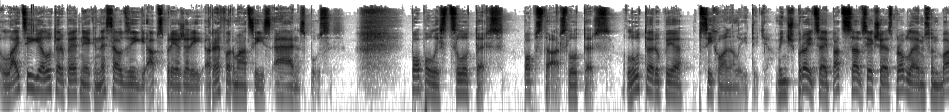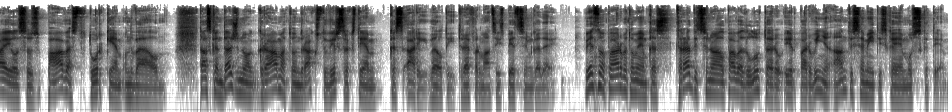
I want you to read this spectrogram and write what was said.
laicīgie Lutera pētnieki nesaudzīgi apspriež arī reformācijas ēnas puses. Populists Luters, popstārs Luters, Luteru pie psihoanalītiķa. Viņš projicēja pats savas iekšējās problēmas un bailes uz pāvestu, turkiem un vēlnu. Tā skan daži no grāmatu un rakstu virsrakstiem, kas arī veltīti reformācijas 500 gadēji. Viens no pārmetumiem, kas tradicionāli pavada Lutheru, ir par viņa antisemītiskajiem uzskatiem.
